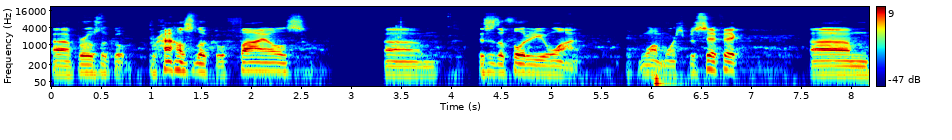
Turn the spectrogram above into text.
uh, browse local, browse local files. Um, this is the folder you want. If you want more specific, um,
